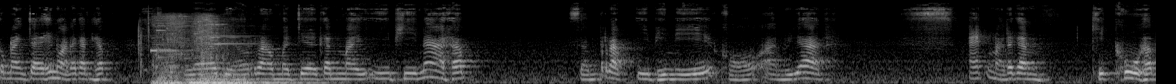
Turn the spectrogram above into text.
กำลังใจให้หน่อยแล้วกันครับ แล้วเดี๋ยวเรามาเจอกันใหม่ EP หน้าครับสำหรับ EP นี้ขออนุญาตแอคหน่อยแล้วกันคิดคู่ครับ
